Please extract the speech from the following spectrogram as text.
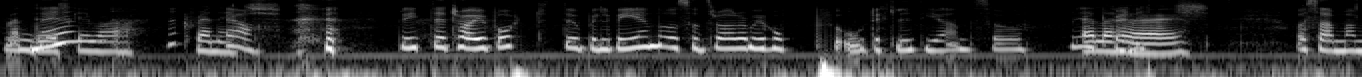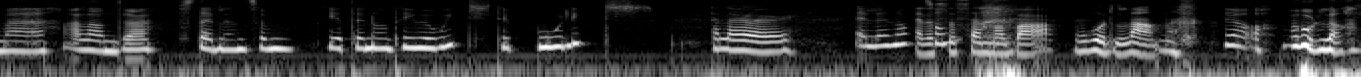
Men det Men- ska ju vara Greenwich. Britter tar ju bort W och så drar de ihop ordet lite grann så blir Eller hur? Greenwich. Och samma med alla andra ställen som heter någonting med witch, typ Woolwich. Eller hur? Eller något Eller så sånt. säger man bara Woodland. Ja, Wolan.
